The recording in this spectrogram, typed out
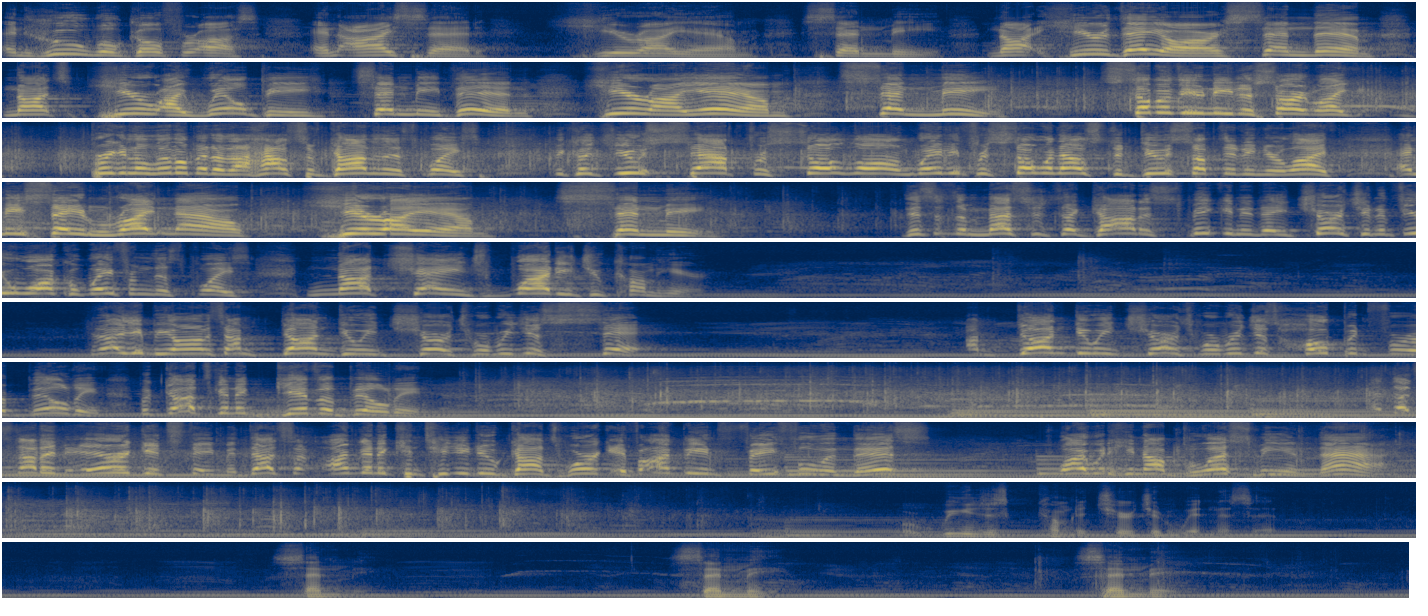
And who will go for us? And I said, Here I am send me. Not here they are, send them. Not here I will be, send me then. Here I am, send me. Some of you need to start like bringing a little bit of the house of God in this place because you sat for so long waiting for someone else to do something in your life. And He's saying, right now, here I am, send me. This is a message that God is speaking today, church. And if you walk away from this place not changed, why did you come here? Can I just be honest? I'm done doing church where we just sit. I'm done doing church where we're just hoping for a building, but God's gonna give a building. And that's not an arrogant statement. That's I'm gonna continue to do God's work. If I'm being faithful in this, why would He not bless me in that? Or we can just come to church and witness it. Send me. Send me. Send me.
